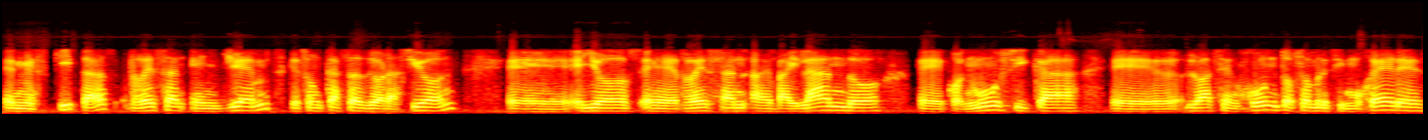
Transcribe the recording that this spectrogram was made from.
en mezquitas, rezan en gems, que son casas de oración. Eh, ellos eh, rezan bailando, eh, con música, eh, lo hacen juntos, hombres y mujeres.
